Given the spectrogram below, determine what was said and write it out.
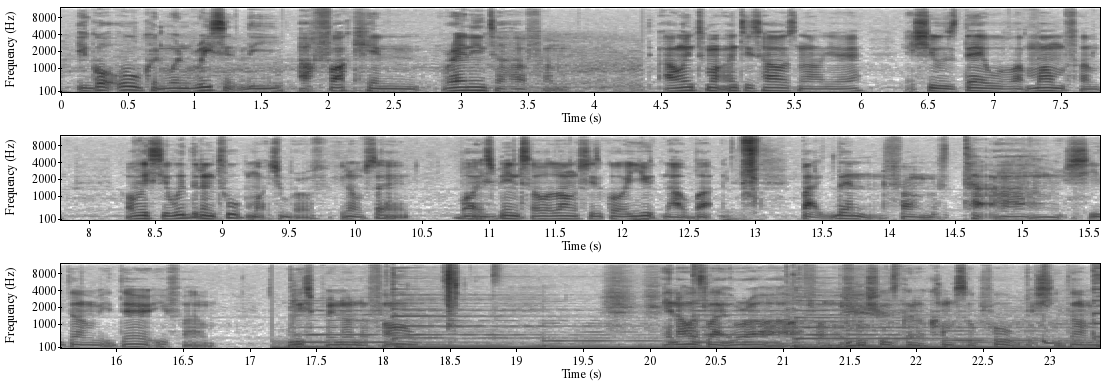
it got awkward when recently I fucking ran into her, fam. I went to my auntie's house now, yeah, and she was there with her mum, fam. Obviously, we didn't talk much, bro. You know what I'm saying? But it's been so long, she's got a youth now. But back then, fam, um, she done me dirty, fam. Whispering on the phone. And I was like, rah, fam, I thought she was gonna come support, but she done me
